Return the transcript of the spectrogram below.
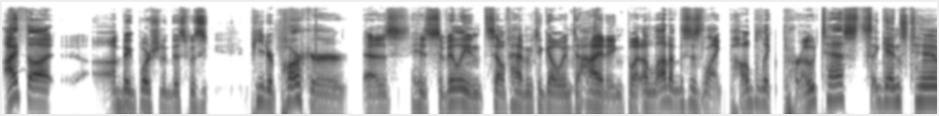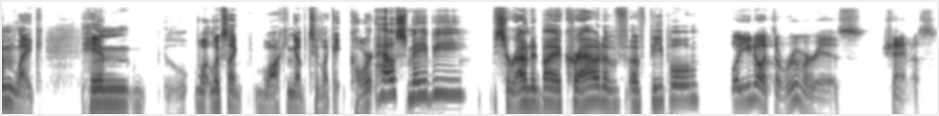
I thought a big portion of this was Peter Parker as his civilian self having to go into hiding, but a lot of this is like public protests against him, like him what looks like walking up to like a courthouse maybe, surrounded by a crowd of, of people. Well, you know what the rumor is, Seamus,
